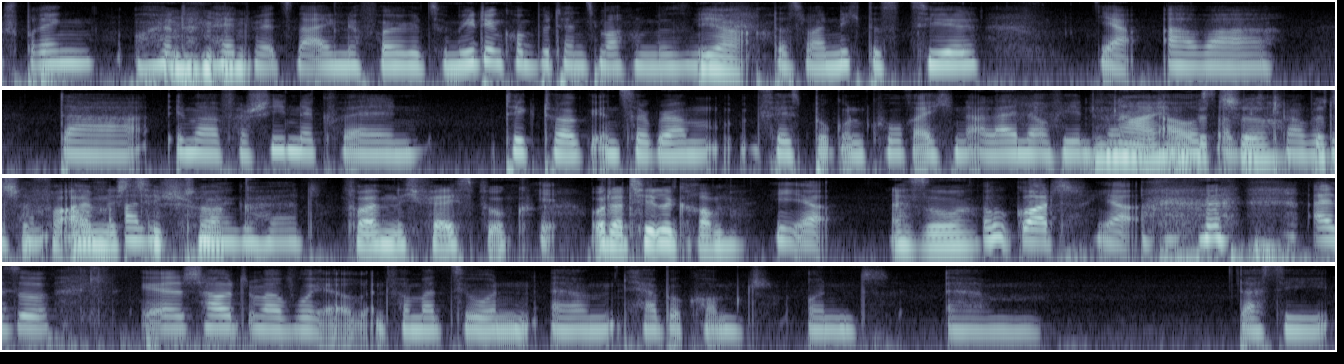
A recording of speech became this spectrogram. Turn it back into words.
sprengen. Und dann hätten wir jetzt eine eigene Folge zur Medienkompetenz machen müssen. Ja. Das war nicht das Ziel. Ja, aber da immer verschiedene Quellen, TikTok, Instagram, Facebook und Co. reichen alleine auf jeden Fall Nein, nicht aus. bitte, aber ich glaube, bitte, das vor allem auch nicht TikTok. Vor allem nicht Facebook Ja. oder Telegram. Ja, Also, oh Gott, ja. also äh, schaut immer, wo ihr eure Informationen ähm, herbekommt und ähm, dass sie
